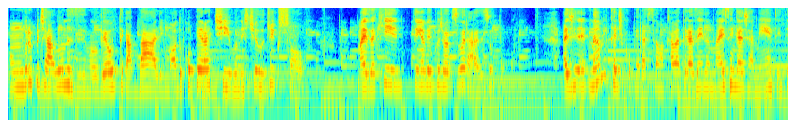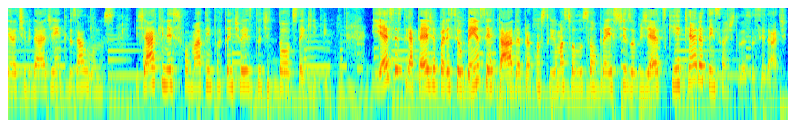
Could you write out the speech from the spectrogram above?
Um grupo de alunos desenvolveu o trabalho em modo cooperativo no estilo Jigsaw, mas aqui tem a ver com jogos vorazes um pouco. A dinâmica de cooperação acaba trazendo mais engajamento e interatividade entre os alunos, já que nesse formato é importante o êxito de todos da equipe. E essa estratégia pareceu bem acertada para construir uma solução para estes objetos que requerem a atenção de toda a sociedade.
